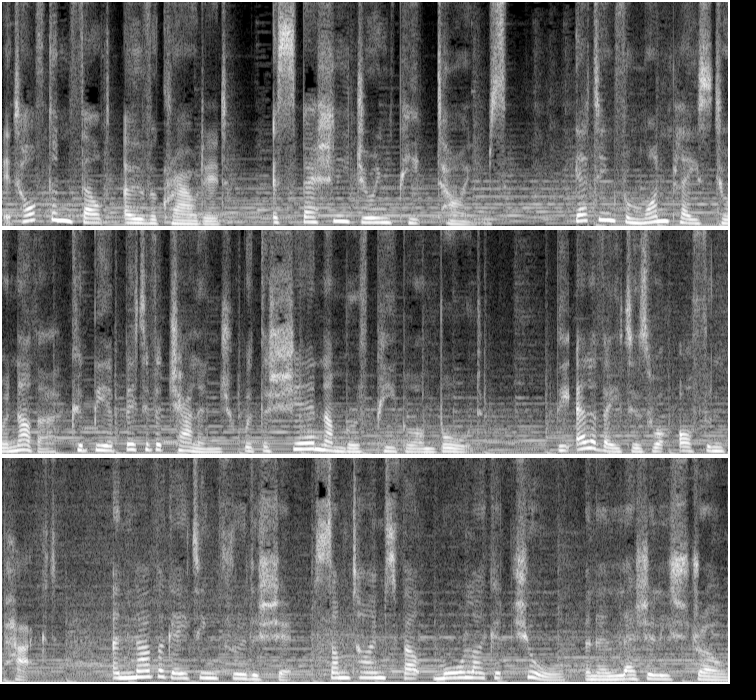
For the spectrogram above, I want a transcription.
It often felt overcrowded, especially during peak times. Getting from one place to another could be a bit of a challenge with the sheer number of people on board the elevators were often packed, and navigating through the ship sometimes felt more like a chore than a leisurely stroll.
